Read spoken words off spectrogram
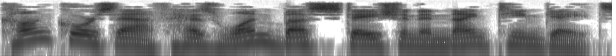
Concourse F has one bus station and 19 gates,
